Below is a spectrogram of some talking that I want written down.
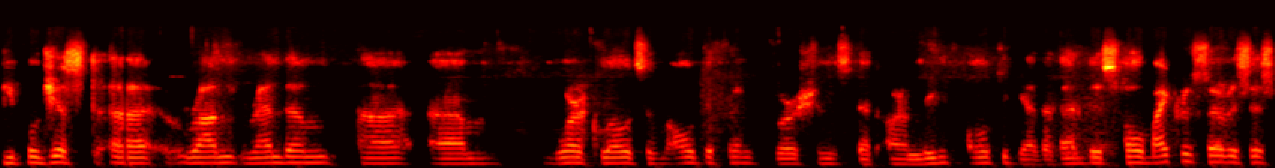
people just uh, run random uh, um, workloads in all different versions that are linked all together. Then this whole microservices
